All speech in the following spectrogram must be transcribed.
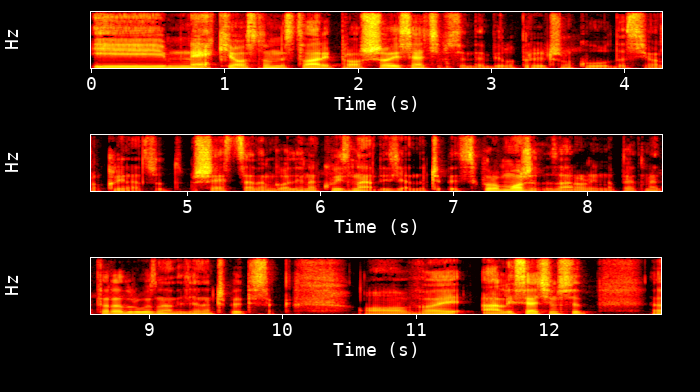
i neke osnovne stvari prošao i sećam se da je bilo prilično cool da si ono klinac od 6-7 godina koji zna da izjednači pritisak. Prvo može da zaroni na 5 metara, drugo zna da izjednači pritisak. Ovaj, ali sećam se uh,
